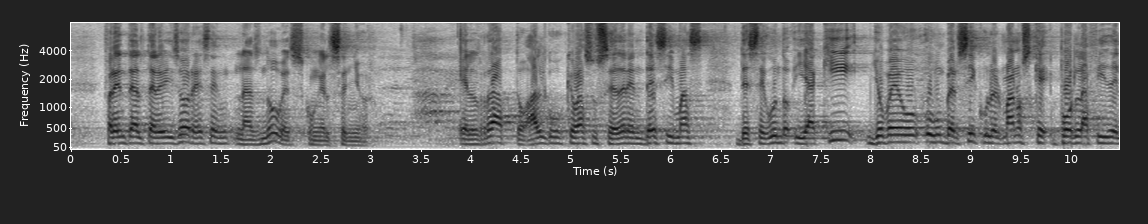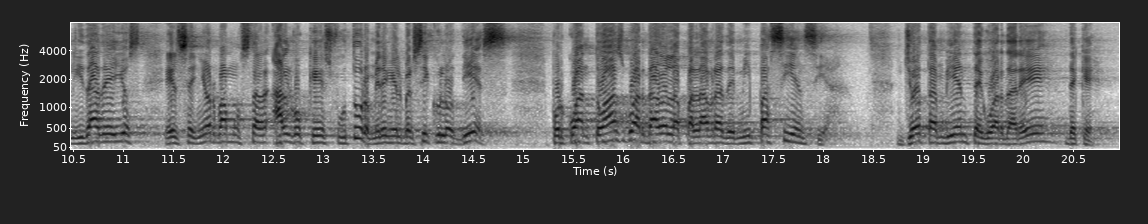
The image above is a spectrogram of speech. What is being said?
frente al televisor, es en las nubes con el Señor. El rapto, algo que va a suceder en décimas de segundo. Y aquí yo veo un versículo, hermanos, que por la fidelidad de ellos, el Señor va a mostrar algo que es futuro. Miren el versículo 10. Por cuanto has guardado la palabra de mi paciencia, yo también te guardaré de qué?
